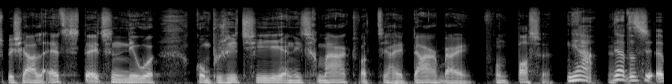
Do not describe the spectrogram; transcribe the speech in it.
speciale ets steeds een nieuwe compositie en iets gemaakt wat hij daarbij vond passen. Ja, ja dat is eh,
